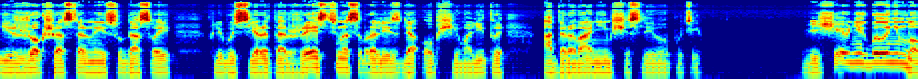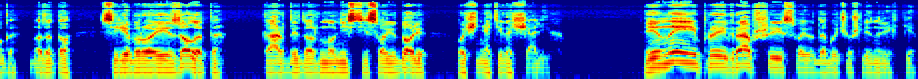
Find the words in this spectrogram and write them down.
и сжегши остальные суда свои, флебусьеры торжественно собрались для общей молитвы о даровании им счастливого пути. Вещей у них было немного, но зато серебро и золото, каждый должен был нести свою долю, очень отягощали их. Иные, проигравшие свою добычу, шли налегке.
